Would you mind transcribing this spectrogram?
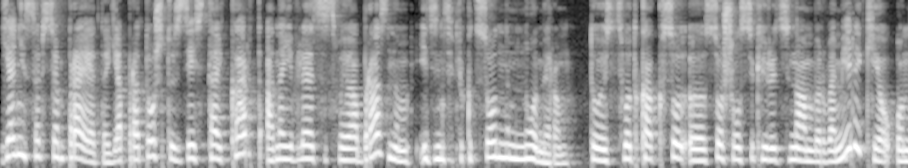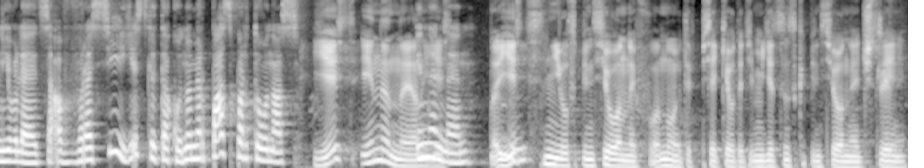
Я не совсем про это. Я про то, что здесь тайкарт, она является своеобразным идентификационным номером. То есть вот как э, Social Security Number в Америке он является, а в России есть ли такой номер паспорта у нас? Есть ИНН. ИНН. Есть. Есть СНИЛС пенсионный фонд, ну, это всякие вот эти медицинско-пенсионные отчисления.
